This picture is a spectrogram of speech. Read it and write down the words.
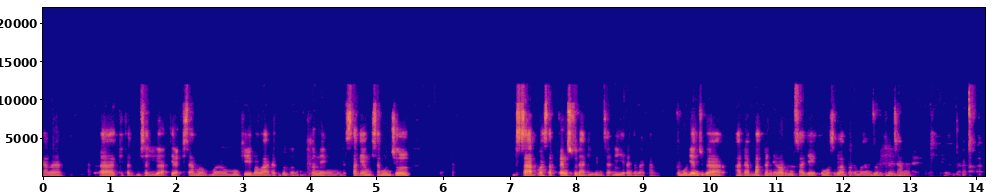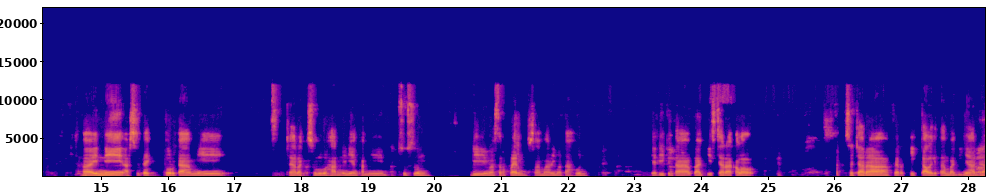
karena uh, kita bisa juga tidak bisa memungkiri bahwa ada kebutuhan-kebutuhan yang mendesak yang bisa muncul saat master plan sudah direncanakan. Kemudian juga ada bug dan error, tentu saja itu masuk dalam pengembangan belum terencana. Uh, ini arsitektur kami secara keseluruhan, ini yang kami susun di master plan selama lima tahun jadi kita bagi secara kalau secara vertikal kita baginya ada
